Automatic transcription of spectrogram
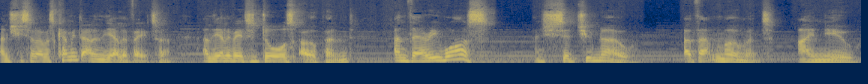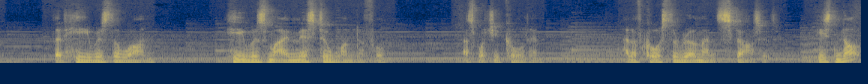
And she said, I was coming down in the elevator, and the elevator doors opened, and there he was. And she said, You know, at that moment, I knew that he was the one. He was my Mr. Wonderful. That's what she called him. And of course, the romance started. He's not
